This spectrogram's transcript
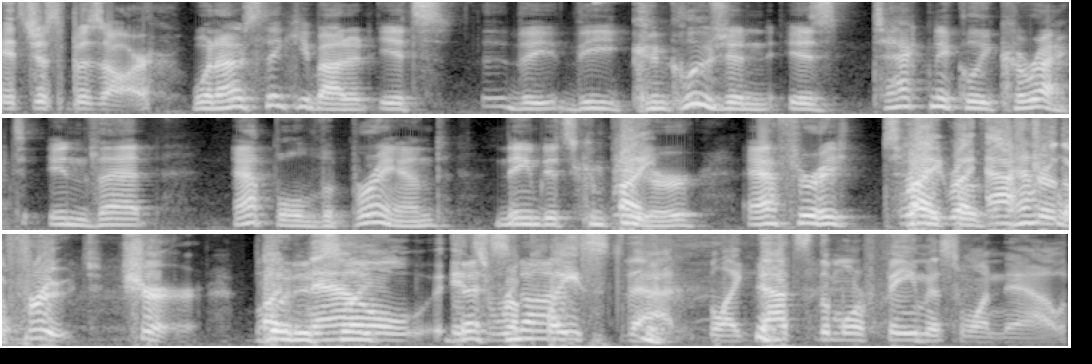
it's just bizarre. when I was thinking about it, it's the the conclusion is technically correct in that Apple, the brand, named its computer after a type Right, right after the fruit, sure. But, But it's now like, it's that's not- replaced that. Like that's the more famous one now.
